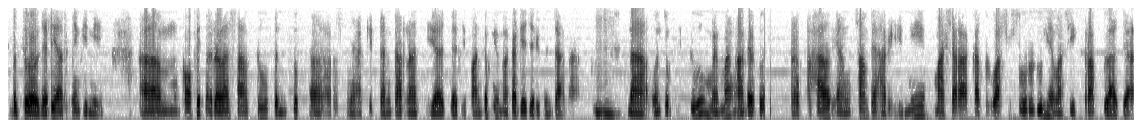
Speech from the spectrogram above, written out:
Betul, jadi artinya gini, um, COVID adalah satu bentuk uh, penyakit dan karena dia jadi pandemi maka dia jadi bencana. Mm. Nah untuk itu memang ada beberapa hal yang sampai hari ini masyarakat luas di seluruh dunia masih kerap belajar.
